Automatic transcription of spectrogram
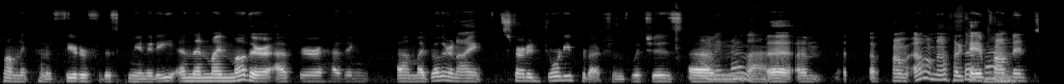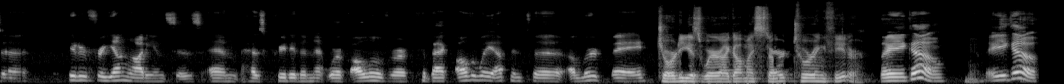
prominent kind of theater for this community. And then my mother, after having um, my brother and I, started Geordie Productions, which is I didn't know that. Uh, um, a, a prom- don't know, okay, a prominent. Uh, theater for young audiences and has created a network all over Quebec, all the way up into Alert Bay. Geordie is where I got my start touring theater. There you go. Yeah. There you go.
